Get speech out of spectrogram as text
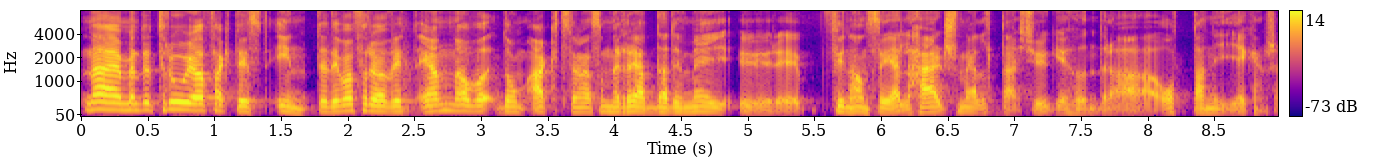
Nej, men det tror jag faktiskt inte. Det var för övrigt en av de aktierna som räddade mig ur eh, finansiell härdsmälta 2008-2009 kanske.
